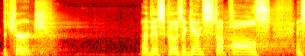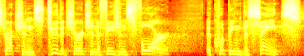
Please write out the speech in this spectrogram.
the church. Uh, this goes against uh, Paul's instructions to the church in Ephesians 4, equipping the saints,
